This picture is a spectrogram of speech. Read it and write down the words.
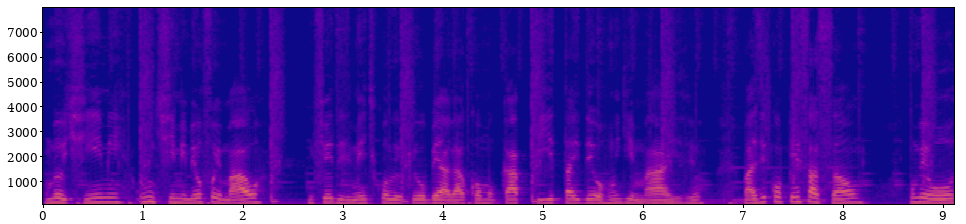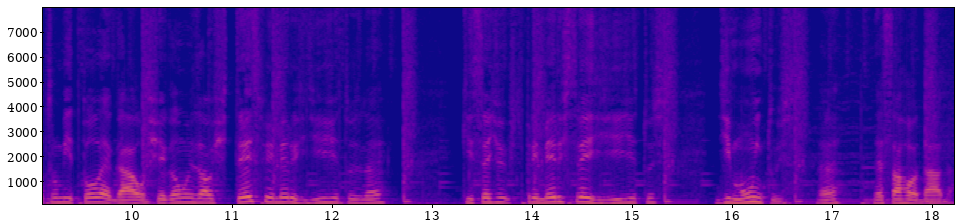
O meu time, um time meu foi mal. Infelizmente coloquei o BH como capita e deu ruim demais, viu? Mas em compensação, o meu outro mitou legal. Chegamos aos três primeiros dígitos, né? Que sejam os primeiros três dígitos de muitos, né? Nessa rodada.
